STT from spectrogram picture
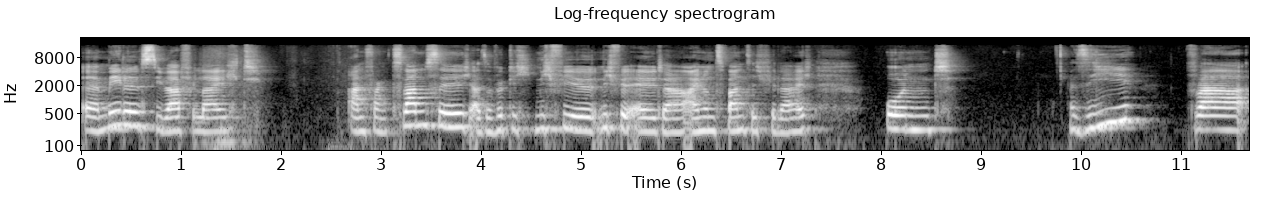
äh, Mädels, die war vielleicht Anfang 20, also wirklich nicht viel, nicht viel älter, 21 vielleicht. Und sie war,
